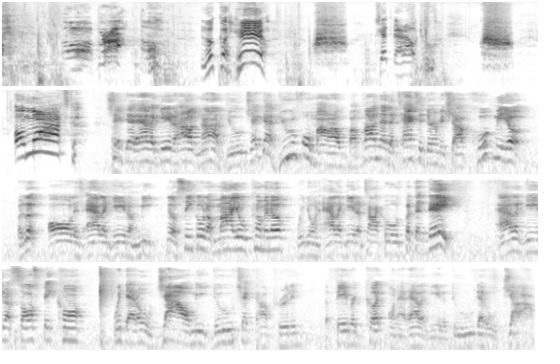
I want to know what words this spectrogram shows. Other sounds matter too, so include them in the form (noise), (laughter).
Oh, bruh. Oh, look at here. Check that out, dude. A monster. Check that alligator out now, dude. Check that beautiful mount out. My partner at the taxidermy shop hooked me up. But look, all this alligator meat. Little Cinco de Mayo coming up. we doing alligator tacos. But today, alligator sauce piquant with that old jowl meat, dude. Check how pretty. The favorite cut on that alligator, dude. That old jowl.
